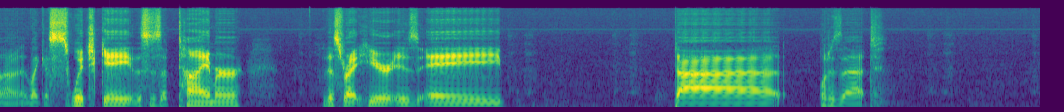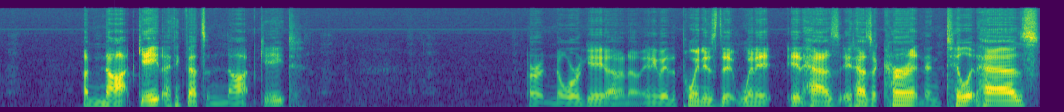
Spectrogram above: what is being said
don't know, like a switch gate. This is a timer. This right here is a uh, what is that? A NOT gate. I think that's a NOT gate or a NOR gate. I don't know. Anyway, the point is that when it it has it has a current until it has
